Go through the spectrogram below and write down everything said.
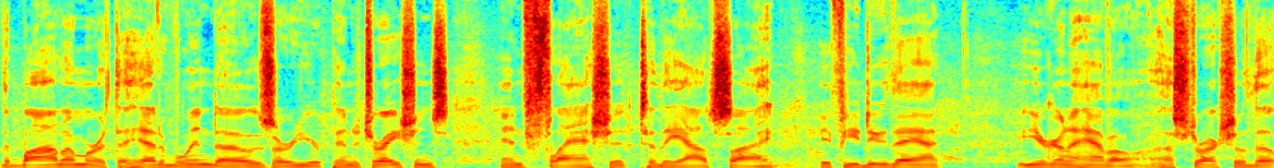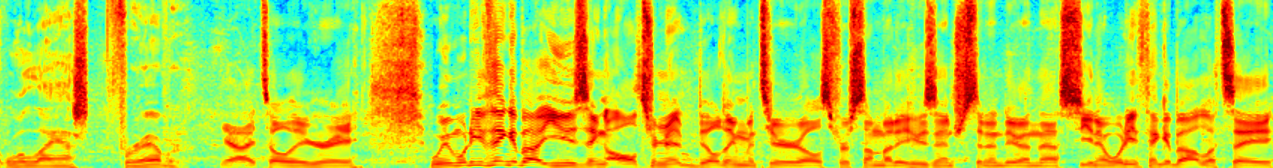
the bottom or at the head of windows or your penetrations and flash it to the outside. If you do that, you're going to have a, a structure that will last forever. Yeah, I totally agree. Wayne, what do you think about using alternate building materials for somebody who's interested in doing this? You know, what do you think about, let's say,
